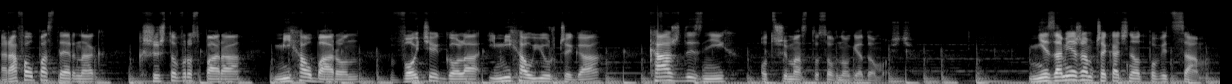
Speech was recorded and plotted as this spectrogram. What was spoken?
Rafał Pasternak, Krzysztof Rozpara, Michał Baron, Wojciech Gola i Michał Jurczyga, każdy z nich otrzyma stosowną wiadomość. Nie zamierzam czekać na odpowiedź sam.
